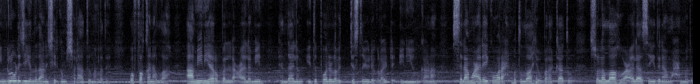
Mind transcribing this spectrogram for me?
ഇൻക്ലൂഡ് ചെയ്യുന്നതാണ് ശരിക്കും സ്വലാത്ത് എന്നുള്ളത്. വഫക്കൻ അള്ളാഹ് ആമീൻ യാ റബ്ബൽ ആലമീൻ. എന്തായാലും ഇതുപോലുള്ള വ്യത്യസ്ത വീഡിയോകളായിട്ട് ഇനിയും കാണാം. അസ്സലാമു അലൈക്കും വറഹമത്തല്ലാഹി വബർക്കാത്തു സല്ലല്ലാഹു അല സയ്യിദന മുഹമ്മദ്.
